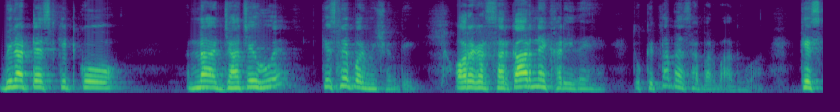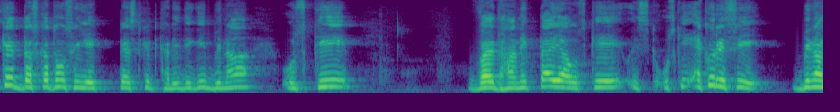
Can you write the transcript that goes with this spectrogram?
बिना टेस्ट किट को न जांचे हुए किसने परमिशन दी? और अगर सरकार ने खरीदे हैं तो कितना पैसा बर्बाद हुआ? किसके दस्खतों से ये टेस्ट किट खरीदी गई बिना उसकी वैधानिकता या उसके इस, उसकी एक्यूरेसी बिना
